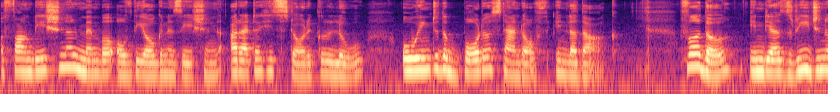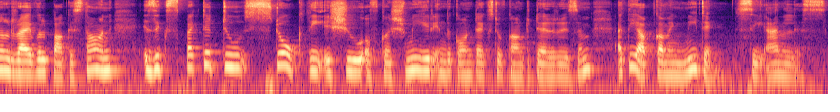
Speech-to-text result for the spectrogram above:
a foundational member of the organization, are at a historical low owing to the border standoff in Ladakh. Further, India's regional rival Pakistan is expected to stoke the issue of Kashmir in the context of counterterrorism at the upcoming meeting, say analysts.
